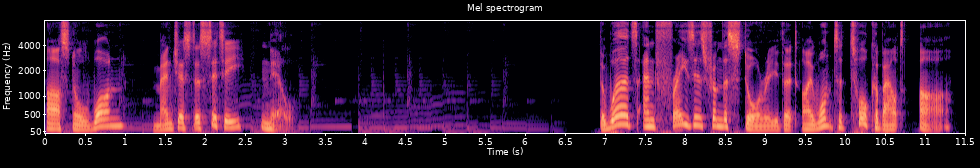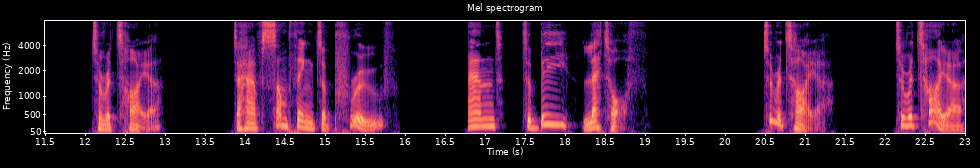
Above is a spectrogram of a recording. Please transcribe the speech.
Arsenal 1, Manchester City nil. The words and phrases from the story that I want to talk about are to retire, to have something to prove, and to be let off. To retire. To retire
